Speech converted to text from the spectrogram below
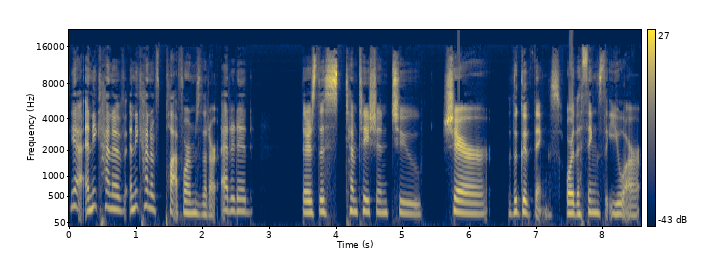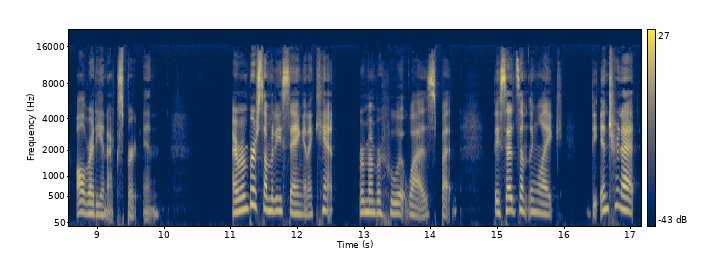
yeah, any kind of any kind of platforms that are edited, there's this temptation to share the good things or the things that you are already an expert in. I remember somebody saying and I can't remember who it was, but they said something like the internet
